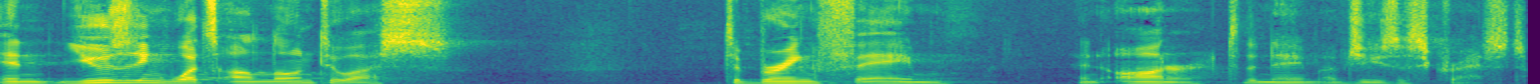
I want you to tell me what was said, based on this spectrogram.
in using what's on loan to us to bring fame and honor to the name of Jesus Christ.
